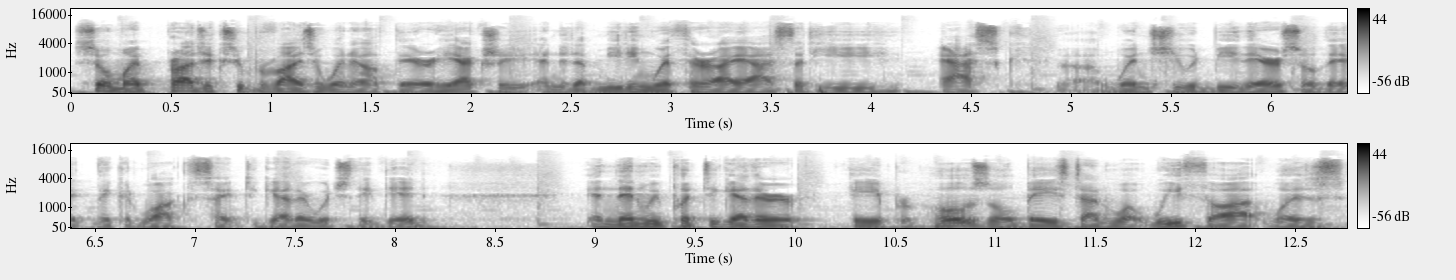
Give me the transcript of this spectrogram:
So my project supervisor went out there. He actually ended up meeting with her. I asked that he ask uh, when she would be there so that they could walk the site together, which they did. And then we put together a proposal based on what we thought was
